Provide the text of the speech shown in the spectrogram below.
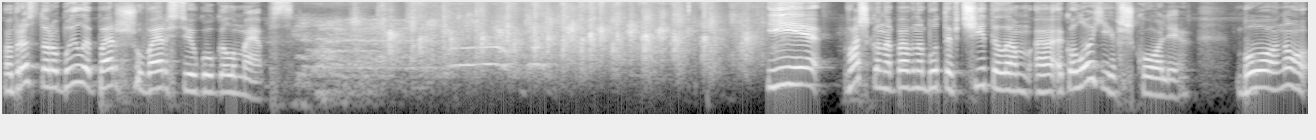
Ми просто робили першу версію Google Maps. І важко, напевно, бути вчителем е, екології в школі, бо ну,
